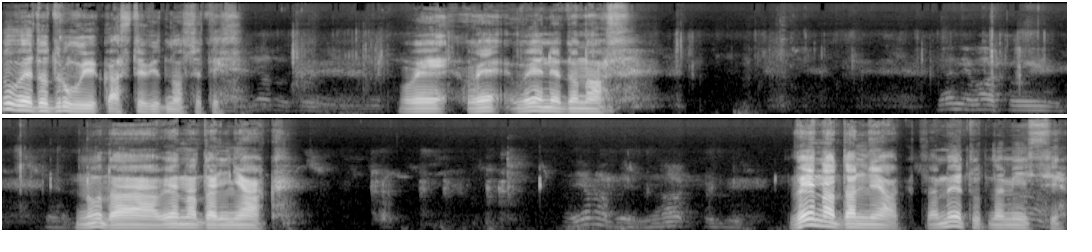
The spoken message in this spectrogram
Ну, ви до другої касти відноситесь. Ви, ви, ви не до нас. Я не вашої. Ну да, ви на дальняк. Ви на дальняк, це ми тут на місці.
